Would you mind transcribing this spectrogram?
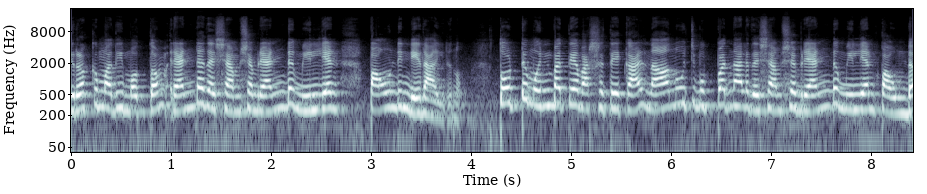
ഇറക്കുമതി മൊത്തം രണ്ട് ദശാംശം രണ്ട് മില്യൺ പൗണ്ടിന്റെതായിരുന്നു തൊട്ട് മുൻപത്തെ വർഷത്തേക്കാൾ നാനൂറ്റി മുപ്പത്തിനാല് ദശാംശം രണ്ട് മില്യൺ പൗണ്ട്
